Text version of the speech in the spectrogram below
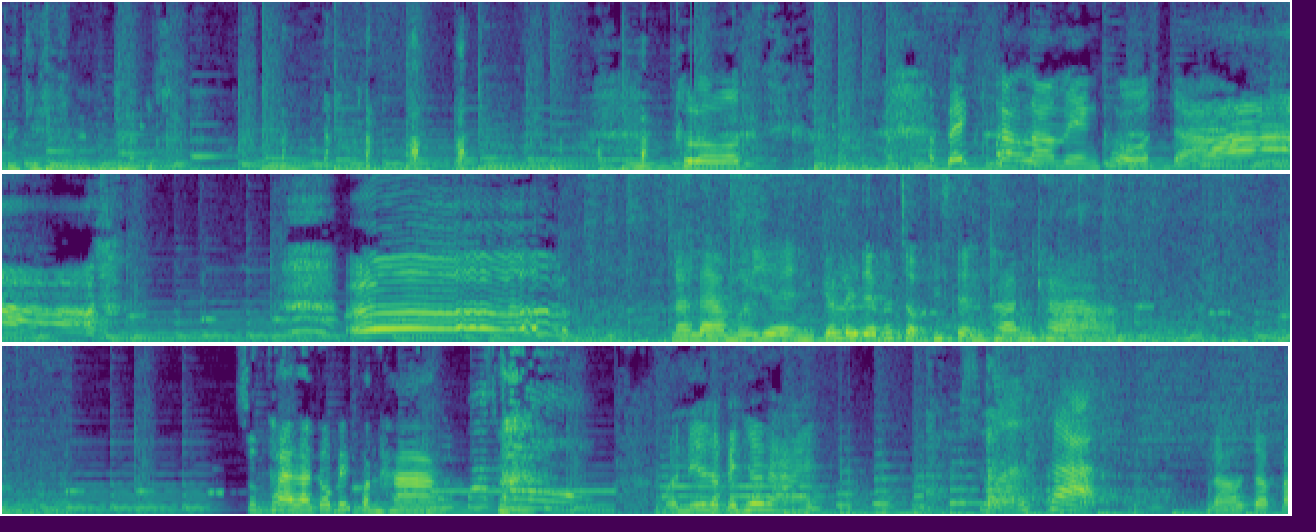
ไปกินเสร็จแล้ว close เล็กซังราเมง close จ้าเออแล้วแล้วมื้อเย็นก็เลยได้มาจบที่เซ็นทรัลค่ะ สุดท้ายแล้วก็เป็นคนห้าง วันนี้จะไปเที่ยวไหน สวนสัตว์ เราจะไป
